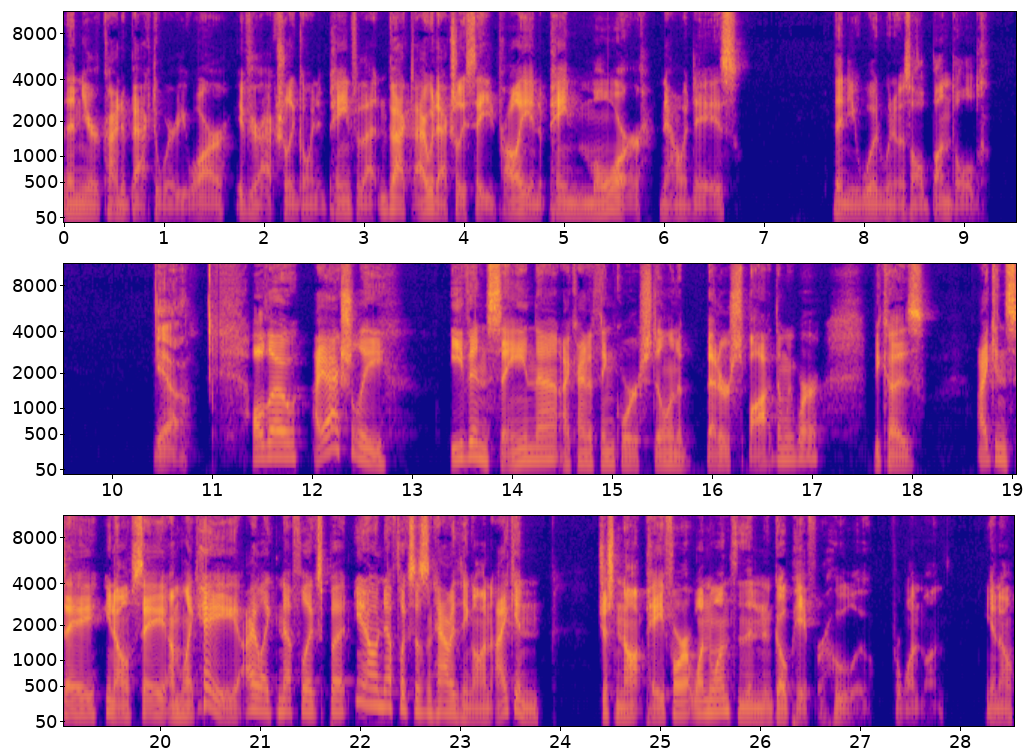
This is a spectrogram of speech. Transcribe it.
then you're kind of back to where you are if you're actually going and paying for that. In fact, I would actually say you'd probably end up paying more nowadays than you would when it was all bundled. yeah Although I actually, even saying that, I kind of think we're still in a better spot than we were because I can say, you know, say I'm like, hey, I like Netflix, but you know, Netflix doesn't have anything on. I can just not pay for it one month and then go pay for Hulu for one month, you know?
